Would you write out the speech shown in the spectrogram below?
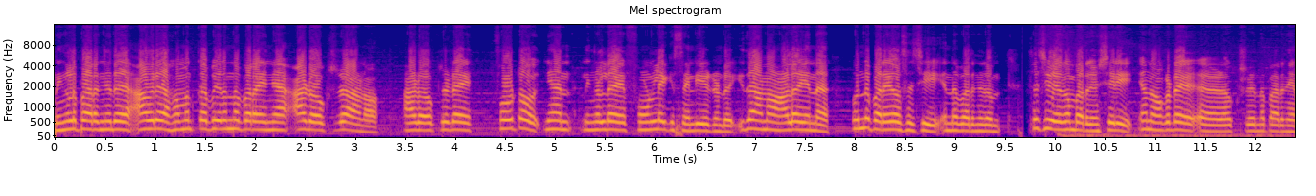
നിങ്ങൾ പറഞ്ഞത് ആ ഒരു അഹമ്മദ് കബീർ എന്ന് പറയുന്ന ആ ഡോക്ടറാണോ ആ ഡോക്ടറുടെ ഫോട്ടോ ഞാൻ നിങ്ങളുടെ ഫോണിലേക്ക് സെൻഡ് ചെയ്തിട്ടുണ്ട്. ഇതാണോ ആൾ എന്ന് ഒന്ന് പറയോ സച്ചി എന്ന് പറഞ്ഞതും. സച്ചി വേഗം പറഞ്ഞു. ശരി ഞാൻ നോക്കട്ടെ ഡോക്ടർ എന്ന് പറഞ്ഞു.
